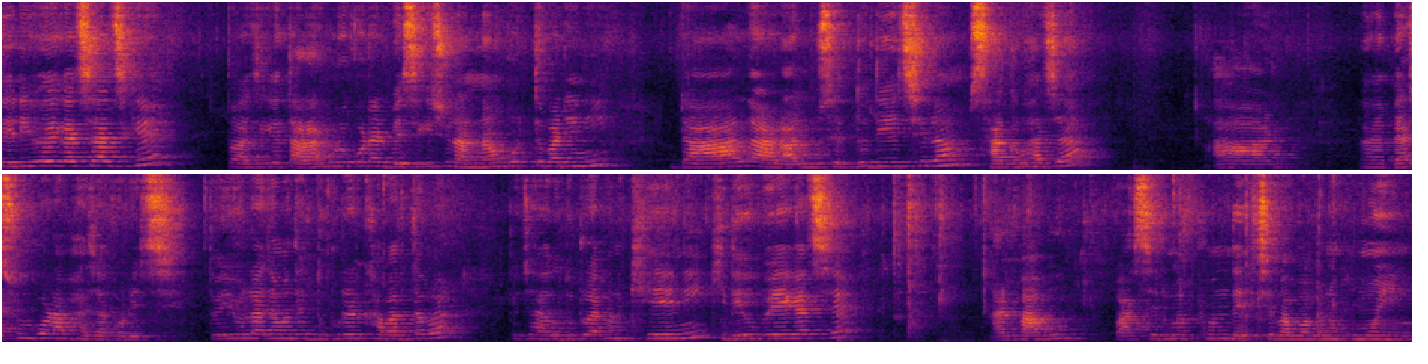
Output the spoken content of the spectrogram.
দেরি হয়ে গেছে আজকে। তো আজকে তাড়াহুড়ো করে আর বেশি কিছু রান্নাও করতে পারিনি। ডাল আর আলু সেদ্ধ দিয়েছিলাম, শাক ভাজা আর বেসন বড়া ভাজা করেছি। তো এই হলো আজ আমাদের দুপুরের খাবার দাবার। তো যাই দুটো এখন খেয়ে নিই, খিদেও পেয়ে গেছে। আর বাবু পাশের রুমে ফোন দেখছে, বাবু এখনও ঘুমোয়নি।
